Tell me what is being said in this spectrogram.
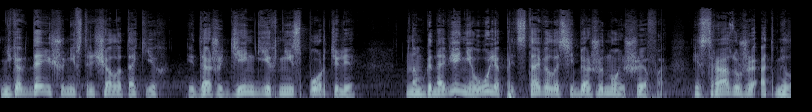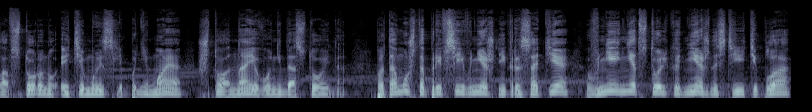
Никогда еще не встречала таких, и даже деньги их не испортили. На мгновение Оля представила себя женой шефа и сразу же отмела в сторону эти мысли, понимая, что она его недостойна. Потому что при всей внешней красоте в ней нет столько нежности и тепла,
